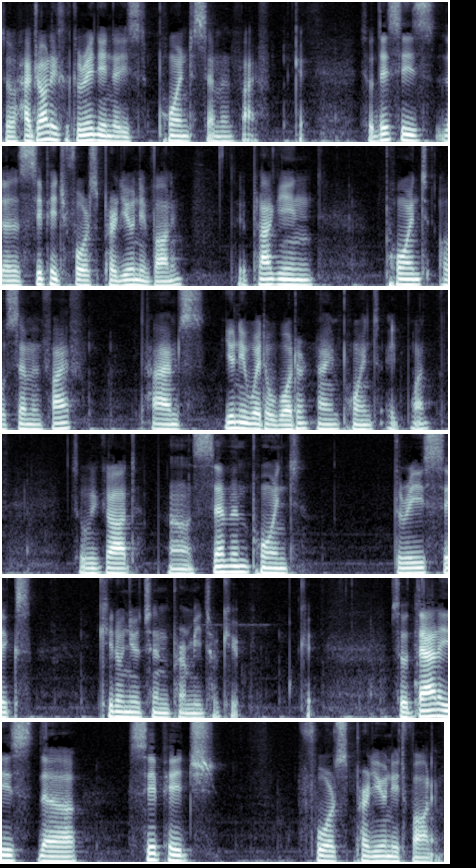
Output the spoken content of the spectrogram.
So hydraulic gradient is 0.75. Okay, so this is the seepage force per unit volume. So you plug in 0.075 times unit weight of water 9.81. So we got uh, 7.36 kilonewton per meter cube. Okay, so that is the seepage force per unit volume.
